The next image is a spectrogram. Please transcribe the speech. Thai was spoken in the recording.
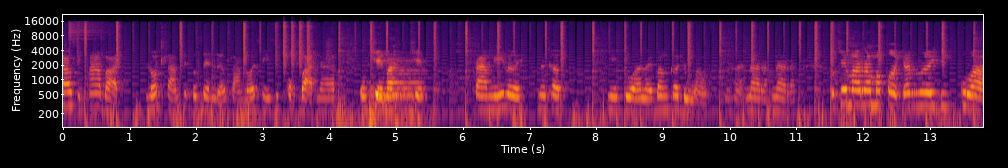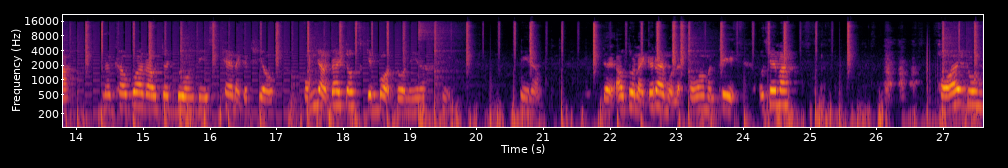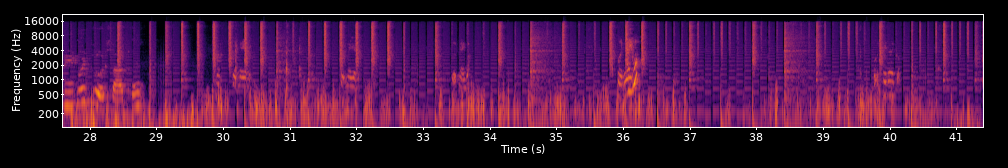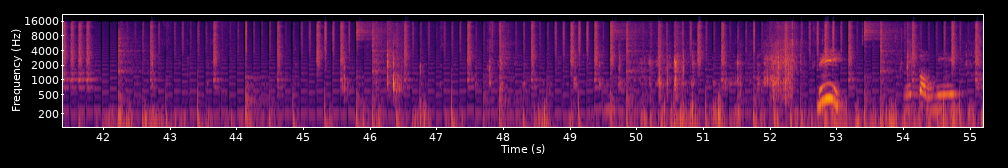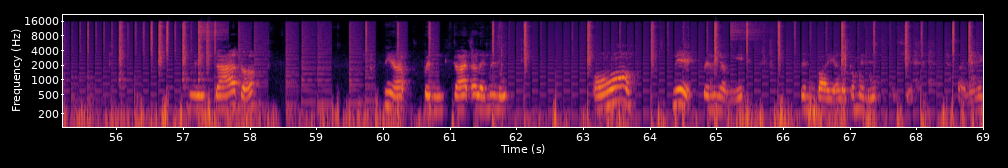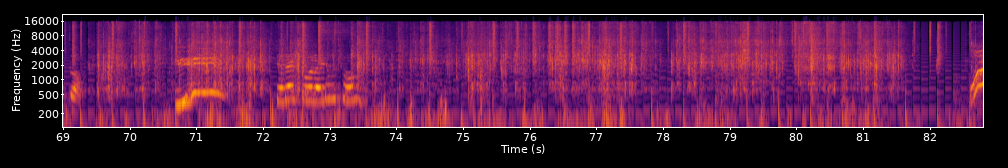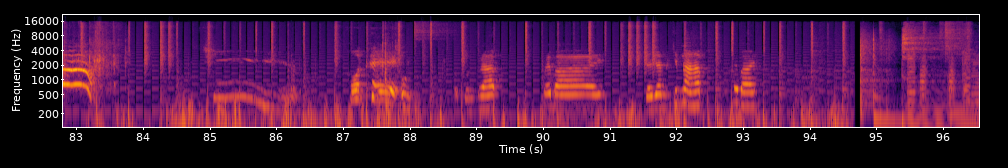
495 บาท ลด 30%เหลือ 346 บาทนะครับ โอเคมาเคตามนี้เลยนะครับ มีตัวอะไรบ้างก็ดูเอานะฮะน่ารักน่ารัก โอเคมาเรามาเปิดกันเลยดีกว่านะครับว่าเราจะดวงดีแค่ไหนกันเชียว ผมอยากได้เจ้าสเก็ตบอร์ดตัวนี้นะ นี่นี่นะเดี๋ยวเอาตัวไหนก็ได้หมดแหละเพราะว่ามันเท่โอเคมา ขอให้ดวงดีด้วยเถิดสาธุนี่ ในกล่องมี มือการ์ดเหรอ นี่ครับเป็นการ์ดอะไรไม่รู้ อ๋อ นี่เป็นอย่างนี้ เป็นใบอะไรก็ไม่รู้ โอเค ใส่ไว้ในกล่อง จะได้ตัวอะไรท่านผู้ชมว้าวชี ตรเท่อุ้ยขอบคุณครับ บ๊ายบาย เจอกันคลิปหน้าครับ บ๊ายบาย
